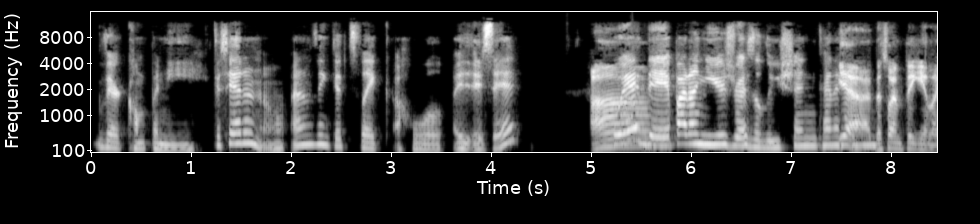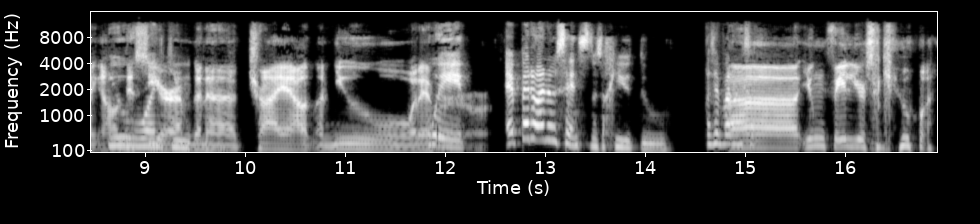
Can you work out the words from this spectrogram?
their company. Kasi I don't know. I don't think it's like a whole. Is it? Um, Pwede. Parang New Year's resolution kind of Yeah, thing. that's what I'm thinking. Like, oh, this Q1, year I'm gonna try out a new whatever. Wait. Eh, pero anong sense no sa Q2? Kasi parang sa, Uh, yung failure sa Q1.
